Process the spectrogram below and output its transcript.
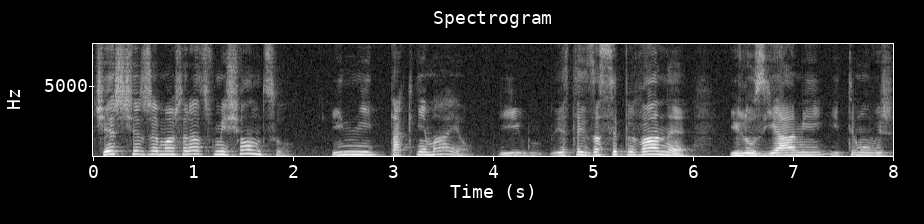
ciesz się, że masz raz w miesiącu. Inni tak nie mają. I jesteś zasypywany iluzjami i ty mówisz,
